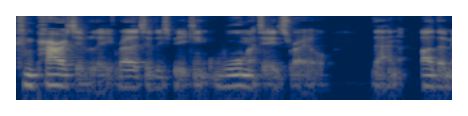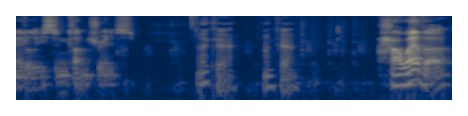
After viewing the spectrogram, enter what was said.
comparatively, relatively speaking, warmer to Israel than other Middle Eastern countries. Okay. Okay. However,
